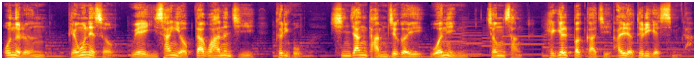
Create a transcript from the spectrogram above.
오늘은 병원에서 왜 이상이 없다고 하는지 그리고 신장 담적의 원인, 정상, 해결법까지 알려드리겠습니다.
